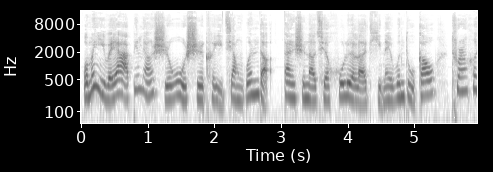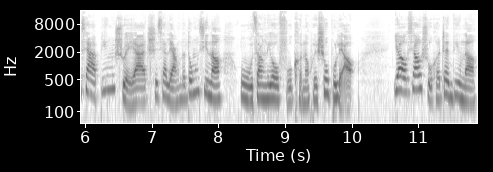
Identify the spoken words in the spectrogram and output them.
我们以为啊，冰凉食物是可以降温的，但是呢，却忽略了体内温度高，突然喝下冰水呀，吃下凉的东西呢，五脏六腑可能会受不了。要消暑和镇定呢，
